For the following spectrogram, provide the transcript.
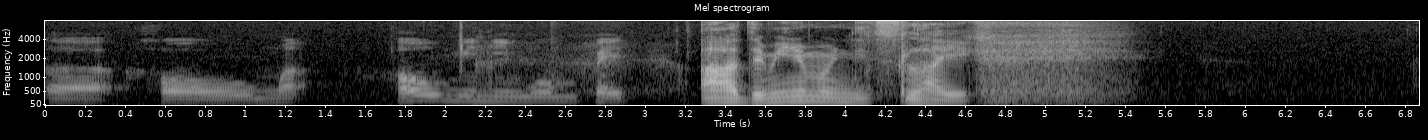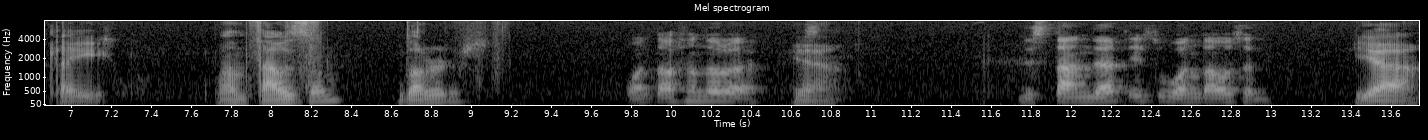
uh, how ma- how minimum pay? Ah, the minimum is like like one thousand dollars. One thousand dollar. Yeah, The standard is one thousand. Yeah.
